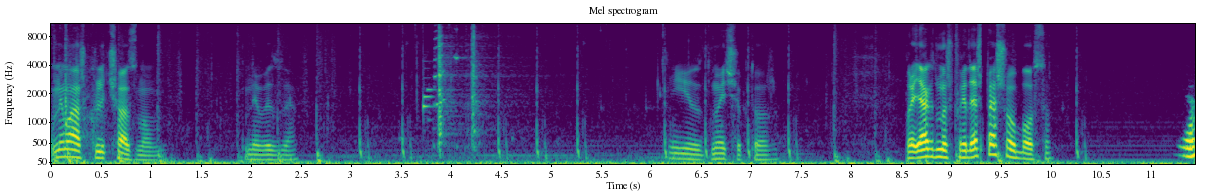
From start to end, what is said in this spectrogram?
Нема ж ключа знову. Не везе. І значок теж. Як думаєш, прийдеш першого боса? Ні.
